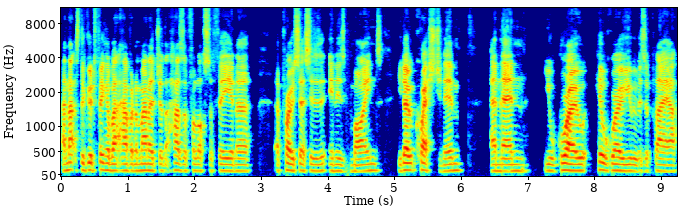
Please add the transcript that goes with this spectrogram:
and that's the good thing about having a manager that has a philosophy and a a process in his mind. You don't question him, and then you'll grow. He'll grow you as a player,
